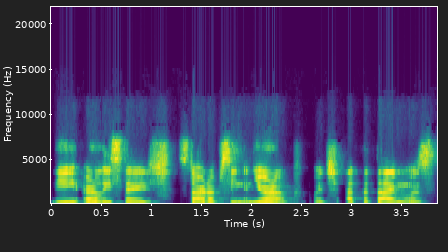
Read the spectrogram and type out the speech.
the early stage startup scene in Europe, which at the time was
